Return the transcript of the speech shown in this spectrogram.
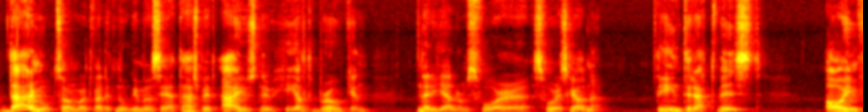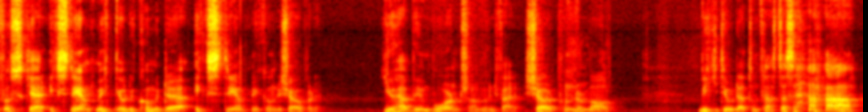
Däremot så har de varit väldigt noga med att säga att det här spelet är just nu helt broken när det gäller de svårare svårighetsgraderna. Det är inte rättvist. AI fuskar extremt mycket och du kommer dö extremt mycket om du kör på det. You have been warned, sa de ungefär. Kör på normal. Vilket gjorde att de flesta sa haha,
